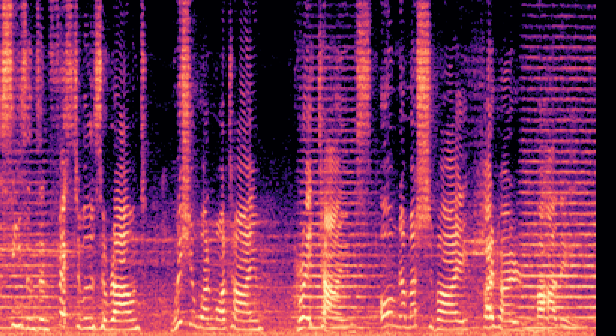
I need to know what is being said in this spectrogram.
seasons and festivals around. Wish you one more time great times. Om Namah Shivaya. Har Har Mahadev.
